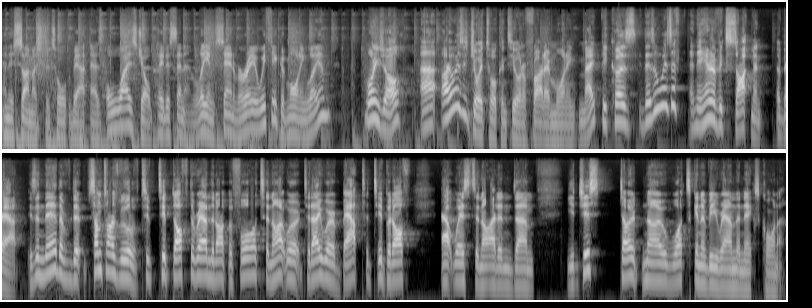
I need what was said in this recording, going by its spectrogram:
And there's so much to talk about as always. Joel Peterson and Liam Santamaria with you. Good morning, Liam. Morning, Joel. Uh, I always enjoy talking to you on a Friday morning, mate, because there's always a, an air of excitement about, isn't there? The, the, sometimes we will have tip, tipped off the round the night before. Tonight, we're today we're about to tip it off out west tonight, and um, you just don't know what's going to be around the next corner.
